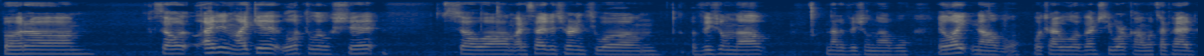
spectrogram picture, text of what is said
But um, so I didn't like it. It looked a little shit. So um, I decided to turn into um, a visual novel, not a visual novel, a light novel, which I will eventually work on once I've had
